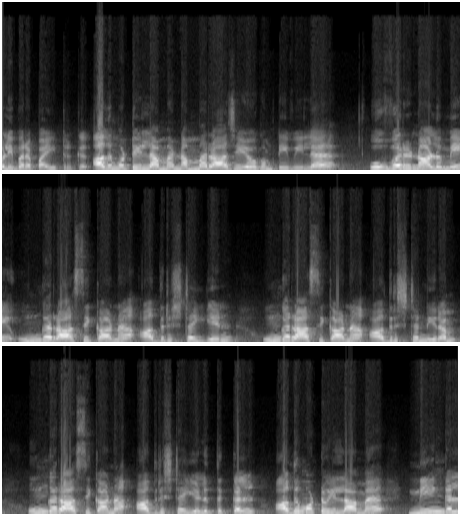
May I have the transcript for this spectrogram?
ஒளிபரப்பாயிட்டு இருக்கு அது மட்டும் இல்லாமல் நம்ம ராஜயோகம் டிவியில் ஒவ்வொரு நாளுமே உங்கள் ராசிக்கான அதிர்ஷ்ட எண் உங்கள் ராசிக்கான அதிர்ஷ்ட நிறம் உங்கள் ராசிக்கான அதிர்ஷ்ட எழுத்துக்கள் அது மட்டும் இல்லாமல் நீங்கள்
